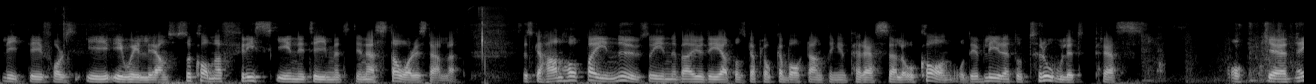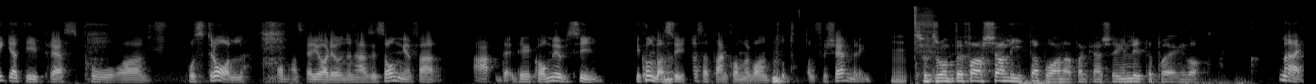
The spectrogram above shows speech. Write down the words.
lite i, Force, i, i Williams så komma frisk in i teamet till nästa år istället. Så ska han hoppa in nu så innebär ju det att de ska plocka bort antingen Perez eller Ocon och det blir ett otroligt press och eh, negativ press på, på Stroll om han ska göra det under den här säsongen. För ah, det, det kommer ju syn, det kommer bara synas att han kommer vara en total försämring. Mm. Så tror inte farsan litar på honom att han kanske in lite poäng då? Nej.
